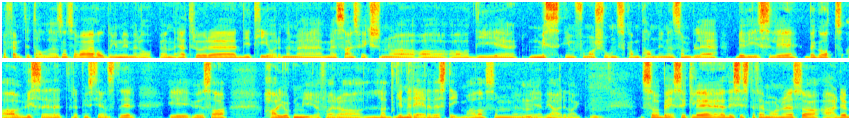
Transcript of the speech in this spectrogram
På 50-tallet sånn, så var holdningen mye mer åpen. Jeg tror eh, de tiårene med, med science fiction og, og, og de eh, misinformasjonskampanjene som ble beviselig begått av visse etterretningstjenester i USA, har gjort mye for å generere det stigmaet som vi, Mm. vi har i dag. Mm. Så basically, eh, de siste fem årene så er det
